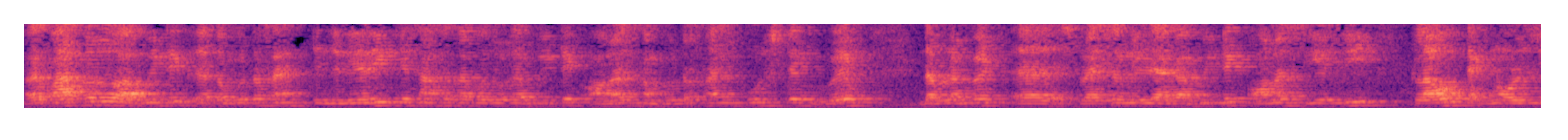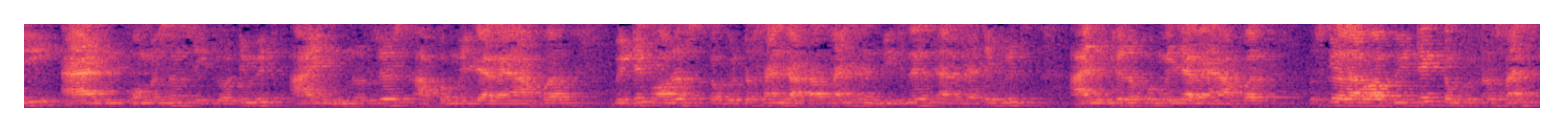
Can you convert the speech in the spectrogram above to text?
अगर बात करो करूँ बीटेक कंप्यूटर साइंस इंजीनियरिंग के साथ साथ आपको जो है BTech honours computer science full stack web development expression मिल जाएगा। BTech honours CSC cloud technology and information security with iNurture's आपको मिल जाएगा यहाँ पर। BTech honours computer science data science and business analytic with iNurture's आपको मिल जाएगा यहाँ पर। उसके अलावा BTech computer science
